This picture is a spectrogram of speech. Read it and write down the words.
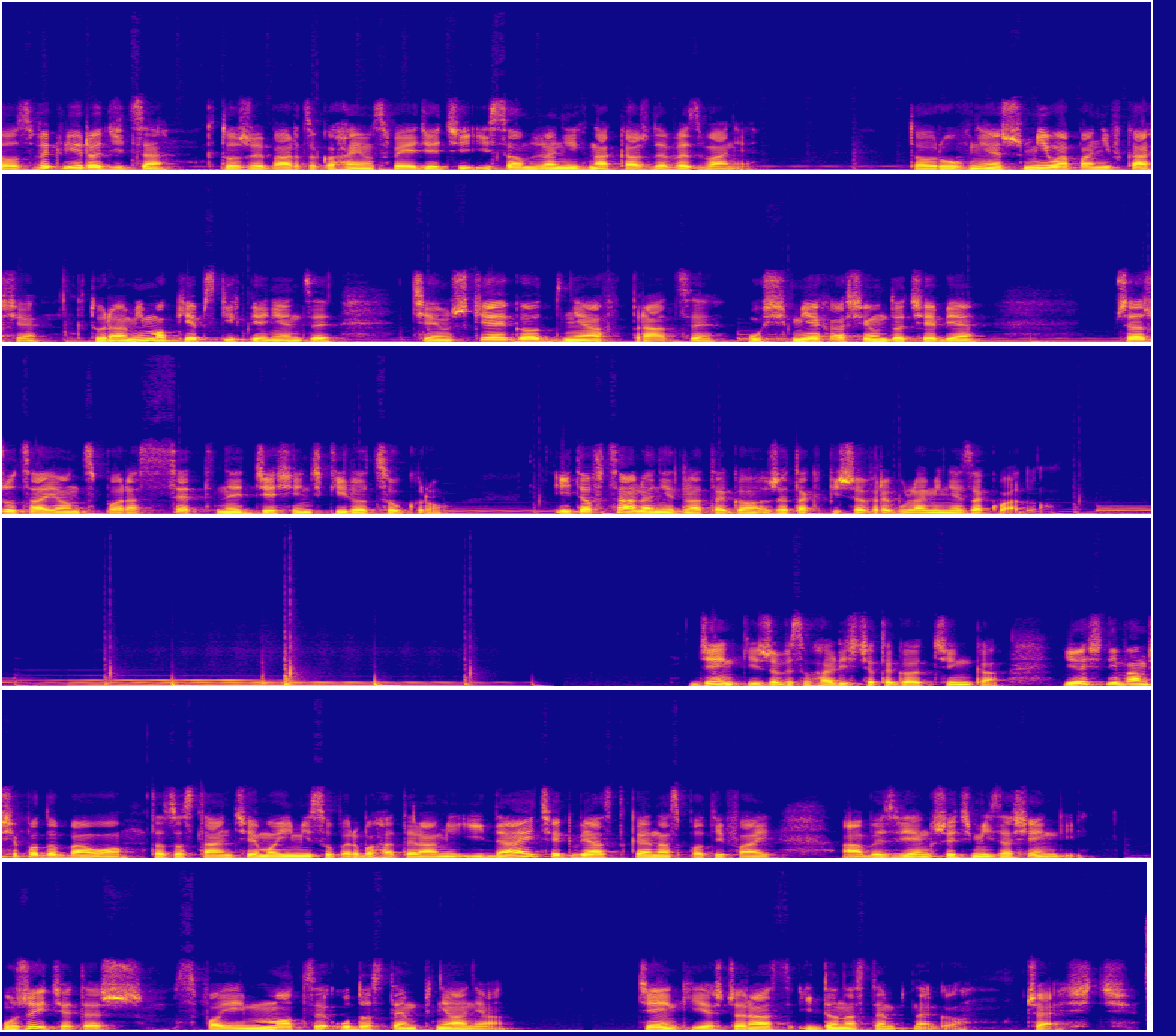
To zwykli rodzice, którzy bardzo kochają swoje dzieci i są dla nich na każde wezwanie. To również miła pani w kasie, która mimo kiepskich pieniędzy ciężkiego dnia w pracy uśmiecha się do ciebie, przerzucając po raz setny 10 kilo cukru. I to wcale nie dlatego, że tak pisze w regulaminie zakładu. Dzięki, że wysłuchaliście tego odcinka. Jeśli Wam się podobało, to zostańcie moimi superbohaterami i dajcie gwiazdkę na Spotify, aby zwiększyć mi zasięgi. Użyjcie też swojej mocy udostępniania. Dzięki jeszcze raz i do następnego. Cześć.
